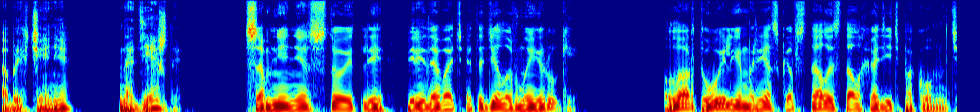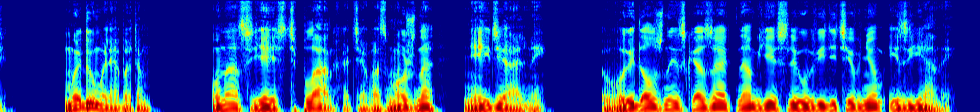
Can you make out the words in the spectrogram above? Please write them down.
Облегчения? Надежды? Сомнения, стоит ли передавать это дело в мои руки? Лорд Уильям резко встал и стал ходить по комнате. Мы думали об этом. У нас есть план, хотя, возможно, не идеальный. Вы должны сказать нам, если увидите в нем изъяны.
